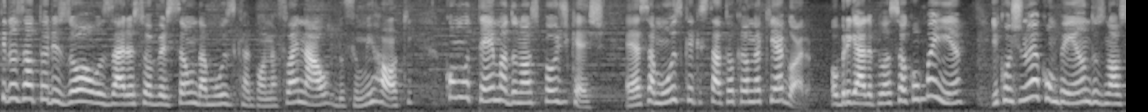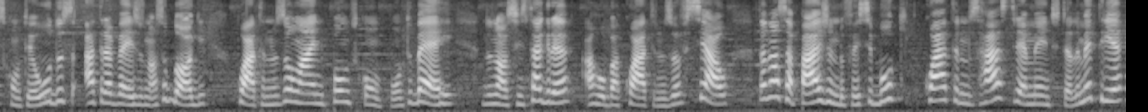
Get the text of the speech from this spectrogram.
que nos autorizou a usar a sua versão da música Gonna Fly Now, do filme Rock, como tema do nosso podcast. É essa música que está tocando aqui agora. Obrigada pela sua companhia e continue acompanhando os nossos conteúdos através do nosso blog quaternosonline.com.br, do nosso Instagram, arroba Quaternosoficial, da nossa página do Facebook, Quaternos Rastreamento e Telemetria,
